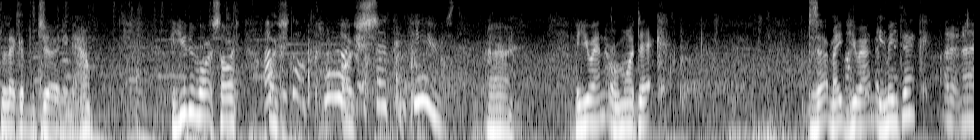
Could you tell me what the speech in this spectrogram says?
Last leg of the journey now. Are you the right side? I've got a clue. I'm so confused. Uh, are you ant or my Dec? Does that make I you ant and me Dec? I don't know.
